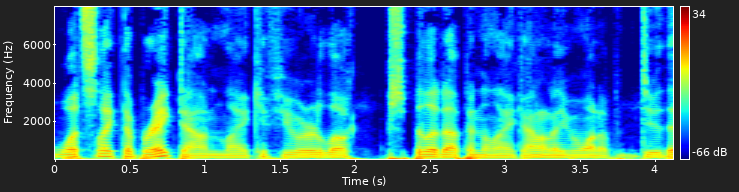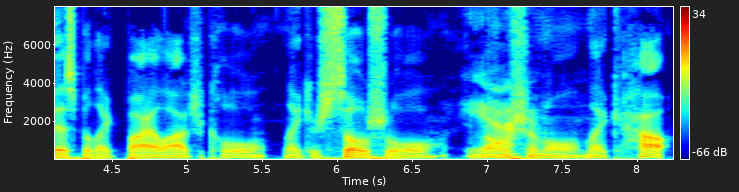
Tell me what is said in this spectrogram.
what's like the breakdown like if you were to look split it up into like i don't even want to do this but like biological like your social Yeah. emotional like how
